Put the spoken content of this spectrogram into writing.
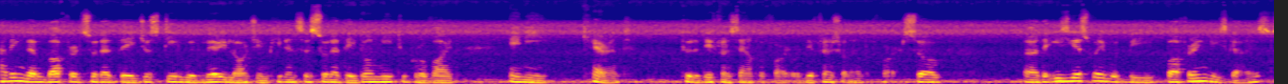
having them buffered so that they just deal with very large impedances so that they don't need to provide any current to the difference amplifier or differential amplifier. So uh, the easiest way would be buffering these guys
